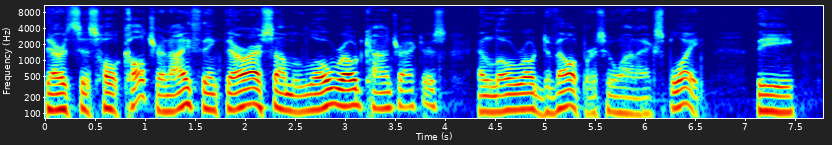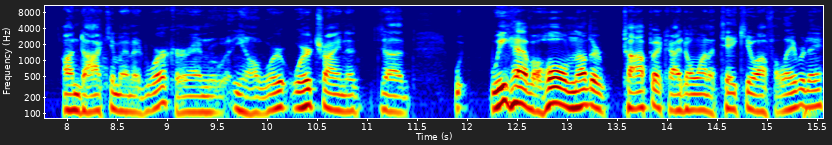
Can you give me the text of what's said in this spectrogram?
there's this whole culture. And I think there are some low road contractors and low road developers who want to exploit the undocumented worker. And, you know, we're, we're trying to. Uh, we- we have a whole nother topic. I don't want to take you off of Labor Day.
